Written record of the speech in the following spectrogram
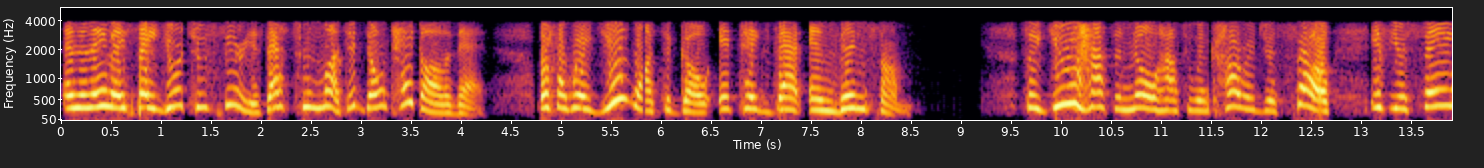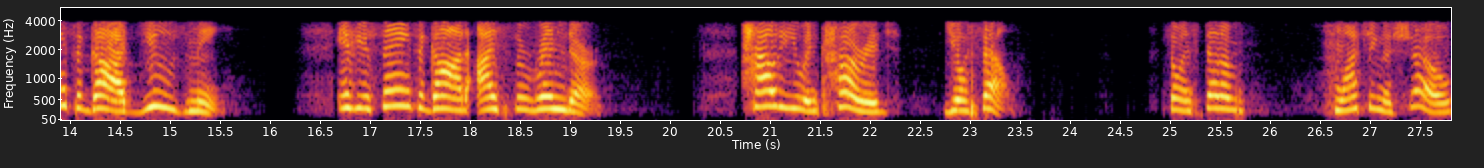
And then they may say, You're too serious. That's too much. It don't take all of that. But for where you want to go, it takes that and then some. So you have to know how to encourage yourself If you're saying to God, use me. If you're saying to God, I surrender. How do you encourage yourself? So instead of watching a show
